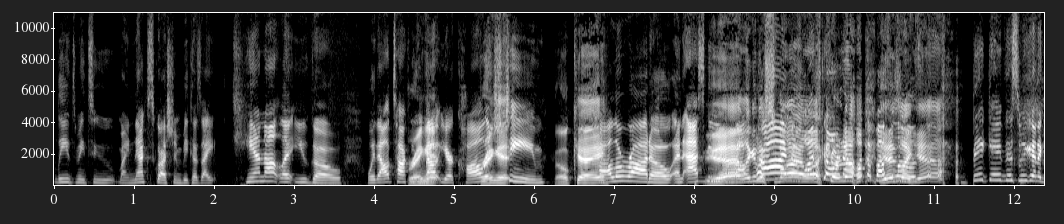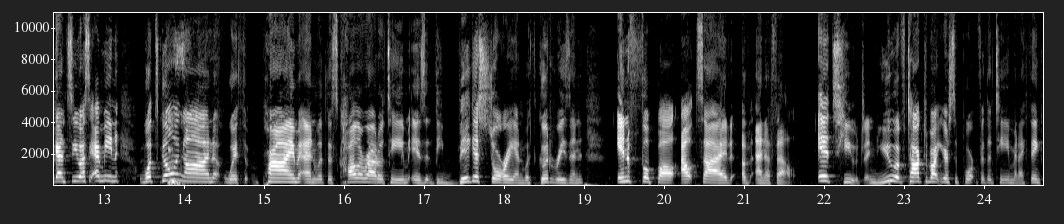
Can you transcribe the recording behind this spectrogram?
leads me to my next question because I cannot let you go without talking Bring about it. your college team, Okay. Colorado, and asking you Yeah, about look at the smile. what's going on with the Yeah, Buffaloes. like, yeah. Big game this weekend against USC. I mean, what's going on with Prime and with this Colorado team is the biggest story, and with good reason, in football outside of NFL. It's huge. And you have talked about your support for the team. And I think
